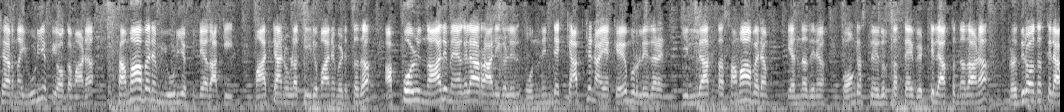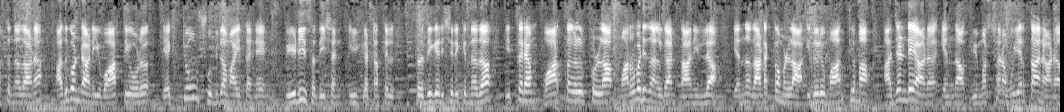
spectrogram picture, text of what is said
ചേർന്ന യു ഡി എഫ് യോഗമാണ് സമാപനം യു ഡി എഫിന്റെതാക്കി മാറ്റാനുള്ള തീരുമാനമെടുത്തത്. അപ്പോഴും നാല് മേഖലാ റാലികളിൽ ഒന്നിന്റെ ക്യാപ്റ്റനായ കെ മുരളീധരൻ ഇല്ലാത്ത സമാപനം എന്നതിന് കോൺഗ്രസ് നേതൃത്വത്തെ വെട്ടിലാക്കുന്നതാണ് പ്രതിരോധത്തിലാക്കുന്നതാണ്. അതുകൊണ്ടാണ് ഈ വാർത്തയോട് ഏറ്റവും ക്ഷുഭിതമായി തന്നെ വി ഡി സതീശൻ ഈ ഘട്ടത്തിൽ പ്രതികരിച്ചിരിക്കുന്നത്. ഇത്തരം വാർത്തകൾക്കുള്ള മറുപടി നൽകാൻ താനില്ല എന്നതടക്കമുള്ള ഇതൊരു മാധ്യമ അജണ്ടയാണ് എന്ന വിമർശനം ഉയർത്താനാണ്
